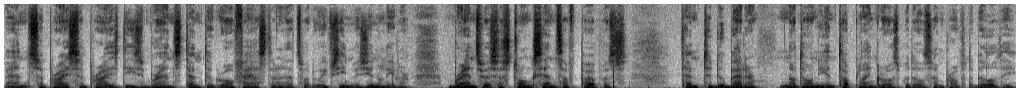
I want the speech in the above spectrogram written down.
And surprise, surprise, these brands tend to grow faster, and that's what we've seen with Unilever. Brands with a strong sense of purpose tend to do better, not only in top line growth but also in profitability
